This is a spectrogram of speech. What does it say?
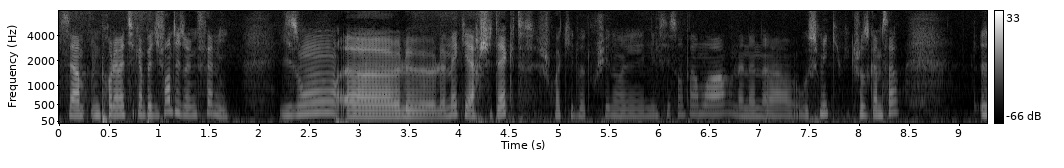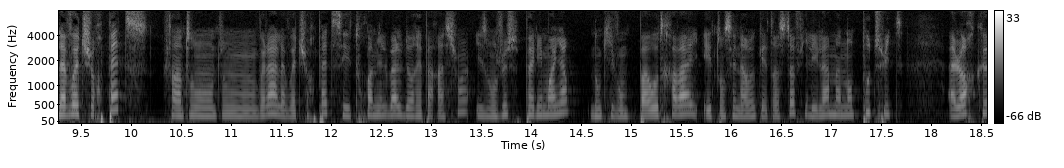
c'est un- une problématique un peu différente. Ils ont une famille. Ils ont. euh, le, le mec est architecte. Je crois qu'il doit toucher dans les 1600 par mois. Nanana, au SMIC, quelque chose comme ça. La voiture pète. Enfin, ton, ton- voilà, la voiture pète, c'est 3000 balles de réparation. Ils ont juste pas les moyens. Donc, ils vont pas au travail. Et ton scénario catastrophe, il est là maintenant tout de suite. Alors que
